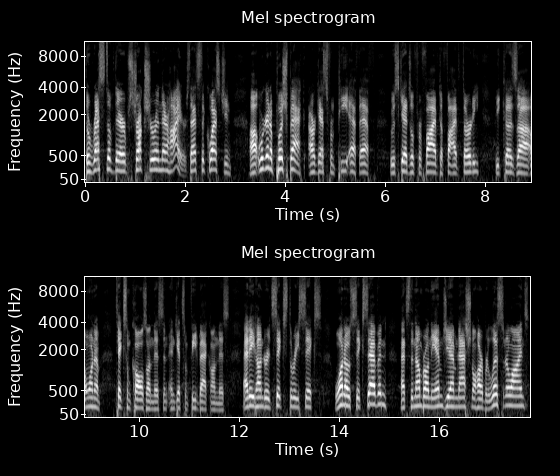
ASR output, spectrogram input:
the rest of their structure and their hires? That's the question. Uh, we're going to push back our guest from PFF, who is scheduled for five to five thirty, because uh, I want to take some calls on this and, and get some feedback on this at 800-636-1067. That's the number on the MGM National Harbor listener lines.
